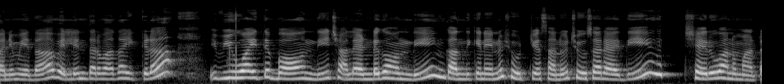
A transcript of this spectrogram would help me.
పని మీద. వెళ్ళిన తర్వాత ఇక్కడ వ్యూ అయితే బాగుంది. చాలా ఎండగా ఉంది. ఇంకా అందుకే నేను షూట్ చేశాను. చూసారా అది చెరువు అనమాట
